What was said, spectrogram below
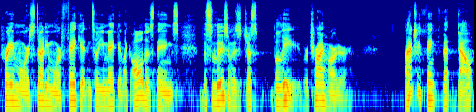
pray more, study more, fake it until you make it. Like all those things, the solution was just believe or try harder. I actually think that doubt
